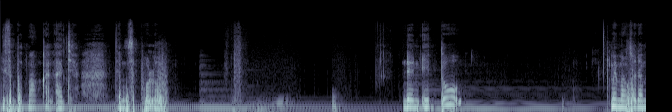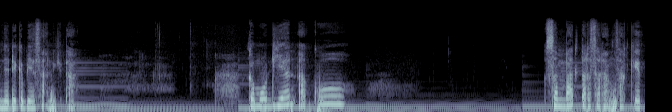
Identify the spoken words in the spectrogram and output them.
disebut makan aja jam 10 dan itu memang sudah menjadi kebiasaan kita. Kemudian aku sempat terserang sakit.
